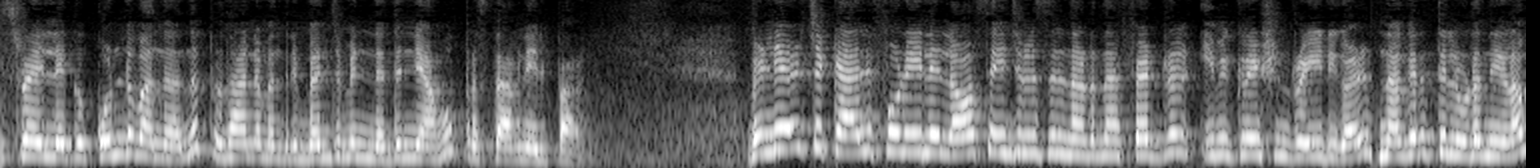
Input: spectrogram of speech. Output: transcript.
ഇസ്രായേലിലേക്ക് കൊണ്ടുവന്നതെന്ന് പ്രധാനമന്ത്രി ബെഞ്ചമിൻ നെതന്യാഹു പ്രസ്താവനയിൽ പറഞ്ഞു. വെള്ളിയാഴ്ച കാലിഫോർണിയയിലെ ലോസ് ഏഞ്ചലസിൽ നടന്ന ഫെഡറൽ ഇമിഗ്രേഷൻ റെയ്ഡുകൾ നഗരത്തിലുടനീളം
